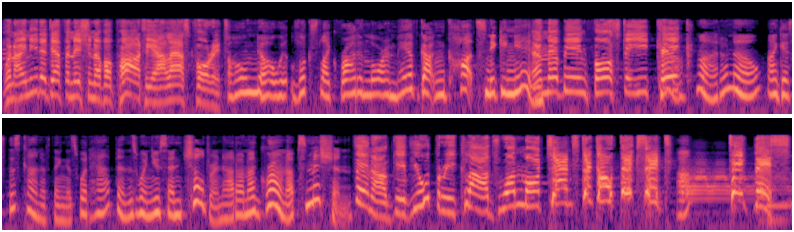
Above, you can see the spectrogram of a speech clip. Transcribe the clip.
When I need a definition of a party, I'll ask for it. Oh no, it looks like Rod and Laura may have gotten caught sneaking in. And they're being forced to eat cake? I don't know. I guess this kind of thing is what happens when you send children out on a grown up's mission. Then I'll give you three clods one more chance to go fix it! Huh? Take this!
